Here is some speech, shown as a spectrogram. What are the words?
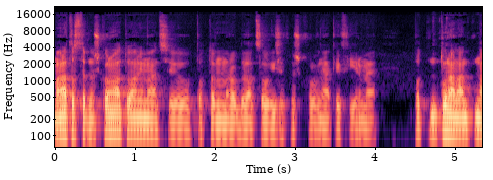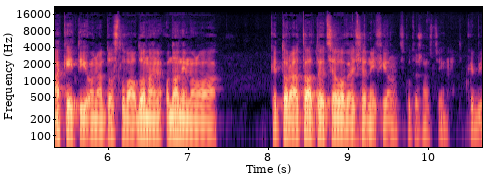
má na to strednú školu na tú animáciu, potom robila celú vysokú školu v nejakej firme. tu na, na Katie ona doslova odanimovala keď to rátala, to je celovečerný film v skutočnosti. Keby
